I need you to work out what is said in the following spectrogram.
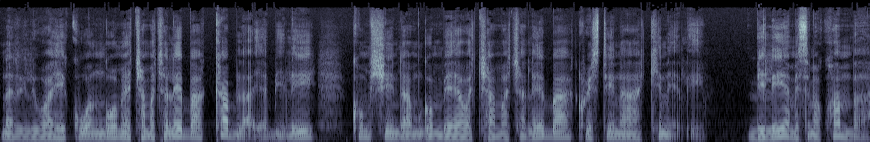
na liliwahi kuwa ngome ya chama cha Leba kabla ya Bili kumshinda mgombea wa chama cha Leba Christina Kineli. Bili amesema kwamba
